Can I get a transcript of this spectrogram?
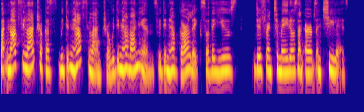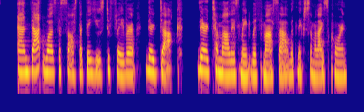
but not cilantro because we didn't have cilantro. We didn't have onions. We didn't have garlic. So they used different tomatoes and herbs and chiles. And that was the sauce that they used to flavor their duck, their tamales made with masa, with nixtamalized corn,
